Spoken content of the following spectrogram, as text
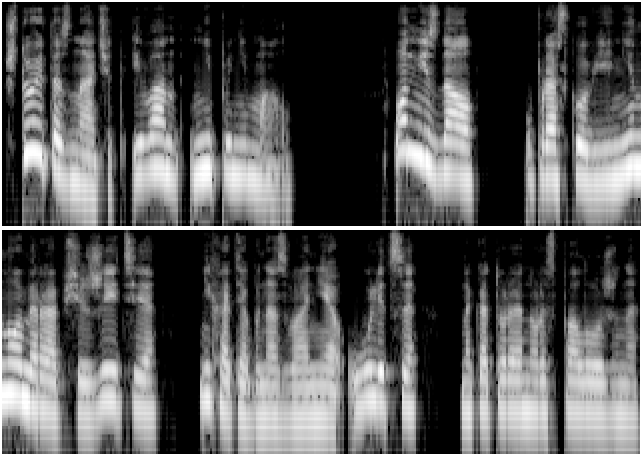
Что это значит, Иван не понимал. Он не знал у Просковьи ни номера общежития, ни хотя бы названия улицы, на которой оно расположено,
